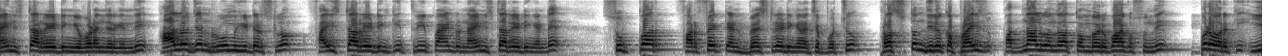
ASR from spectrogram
nine star rating ఇవ్వడం జరిగింది. హాలోజన్ రూమ్ హీటర్స్లో ఫైవ్ స్టార్ రేటింగ్కి three point nine star rating అంటే super perfect and best rating అని చెప్పొచ్చు. ప్రస్తుతం దీని యొక్క ప్రైస్ పద్నాలుగు వందల తొంభై రూపాయలకు వస్తుంది. ఇప్పటివరకు ఈ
